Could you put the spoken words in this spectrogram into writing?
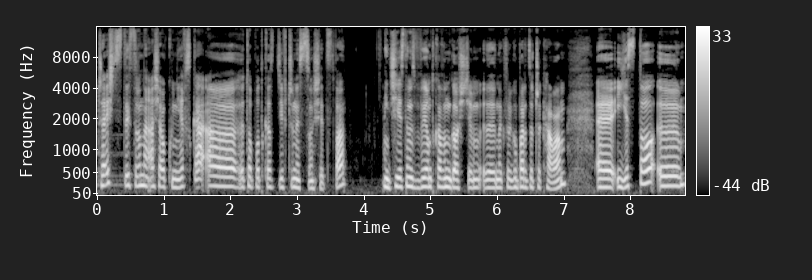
Cześć, z tej strony Asia Okuniewska, a to podcast Dziewczyny z sąsiedztwa. I dzisiaj jestem z wyjątkowym gościem, y, na którego bardzo czekałam. E, I jest to, y,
